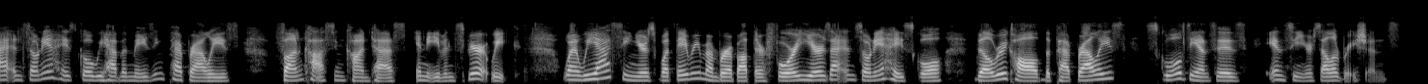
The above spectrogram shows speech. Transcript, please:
At Ansonia High School, we have amazing pep rallies, fun costume contests, and even Spirit Week. When we ask seniors what they remember about their four years at Ansonia High School, they'll recall the pep rallies, school dances, and senior celebrations.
